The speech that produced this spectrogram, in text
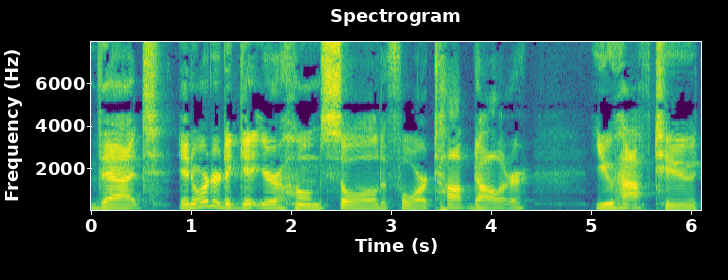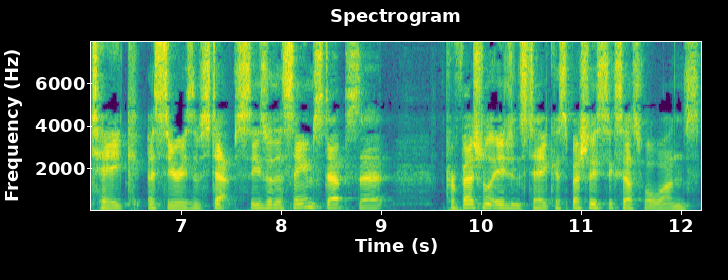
that in order to get your home sold for top dollar, you have to take a series of steps. These are the same steps that professional agents take, especially successful ones,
